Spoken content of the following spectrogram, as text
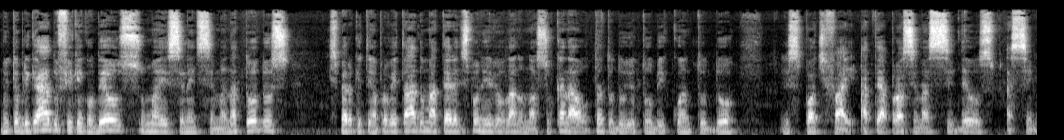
Muito obrigado, fiquem com Deus, uma excelente semana a todos. Espero que tenham aproveitado. Matéria disponível lá no nosso canal, tanto do YouTube quanto do Spotify. Até a próxima, se Deus assim.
